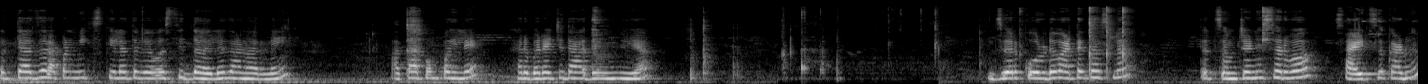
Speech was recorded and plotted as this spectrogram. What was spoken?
तर त्या जर आपण मिक्स केलं तर व्यवस्थित दळलं जाणार नाही. आता आपण पहिले हरभऱ्याची डाळ दळून घेऊया. जर कोरडं वाटत असलं तर चमच्याने सर्व साईडचं काढून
